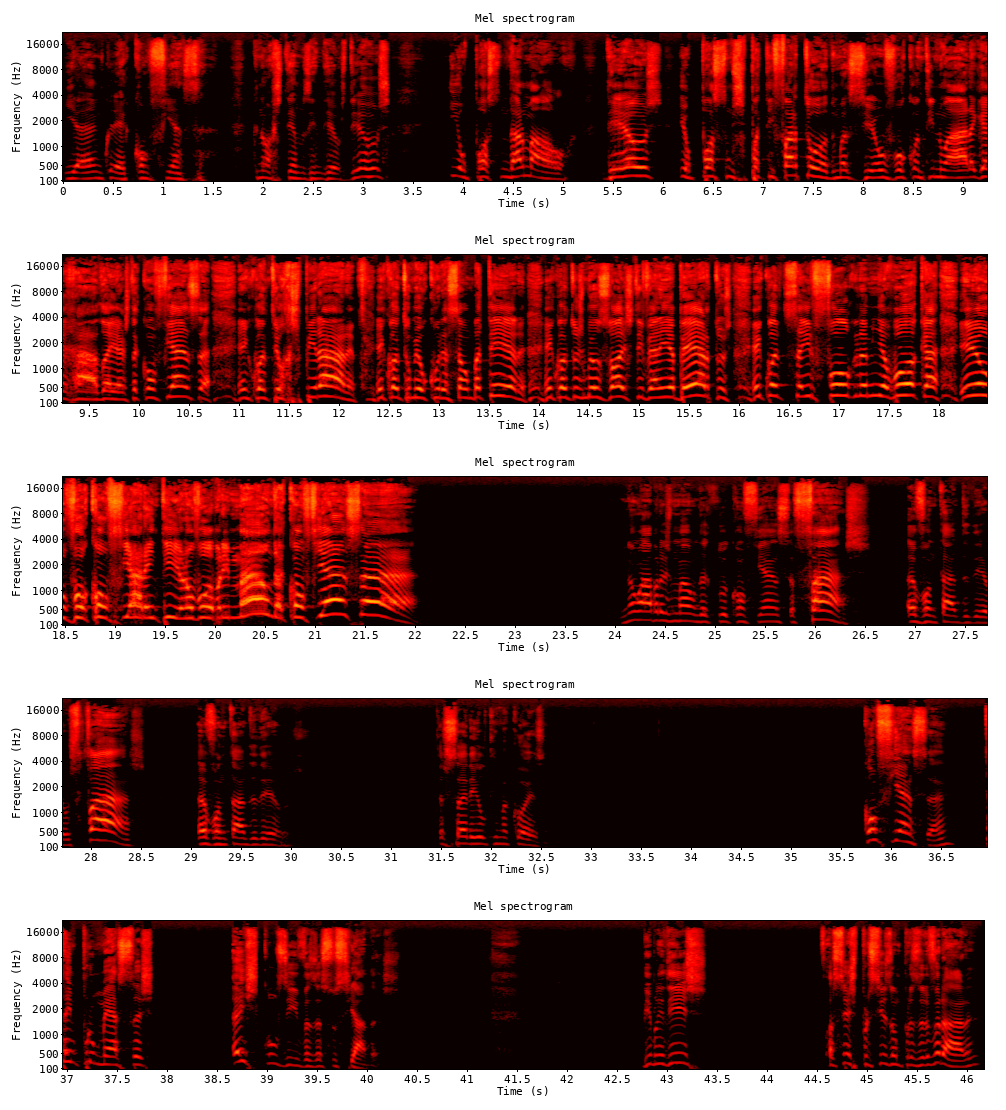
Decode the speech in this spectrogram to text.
E a âncora é a confiança que nós temos em Deus. Deus, eu posso me dar mal. Deus, eu posso me espatifar todo, mas eu vou continuar agarrado a esta confiança enquanto eu respirar, enquanto o meu coração bater, enquanto os meus olhos estiverem abertos, enquanto sair fogo na minha boca, eu vou confiar em Ti, eu não vou abrir mão da confiança. Não abras mão da tua confiança. Faz a vontade de Deus. Faz a vontade de Deus. Terceira e última coisa. Confiança tem promessas exclusivas associadas. A Bíblia diz: vocês precisam perseverar,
